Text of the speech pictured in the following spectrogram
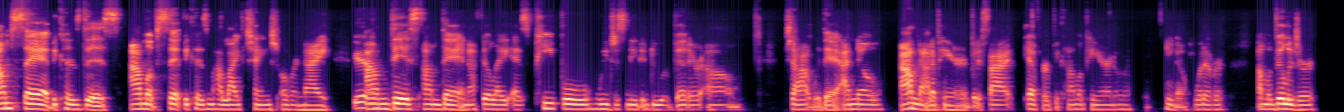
I'm sad because this, I'm upset because my life changed overnight. Yeah. I'm this, I'm that. And I feel like as people, we just need to do a better um, job with that. I know I'm not a parent, but if I ever become a parent or, you know, whatever, I'm a villager.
